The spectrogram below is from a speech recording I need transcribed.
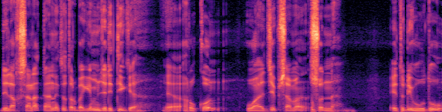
dilaksanakan itu terbagi menjadi tiga ya rukun wajib sama sunnah. Itu di wudhu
